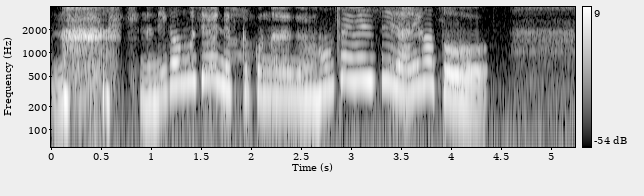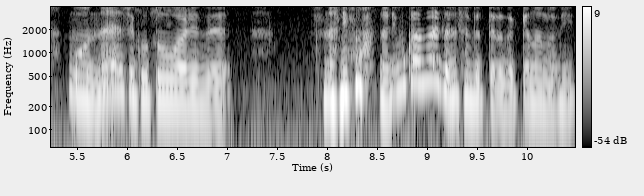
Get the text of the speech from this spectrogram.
何が面白いんですかこんなラジオ。本当に嬉しい。ありがとう。もうね仕事終わりで。何も何も考えずに喋ってるだけなのに。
